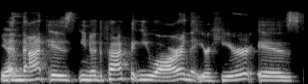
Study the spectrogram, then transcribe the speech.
Yep. And that is, you know, the fact that you are and that you're here is,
